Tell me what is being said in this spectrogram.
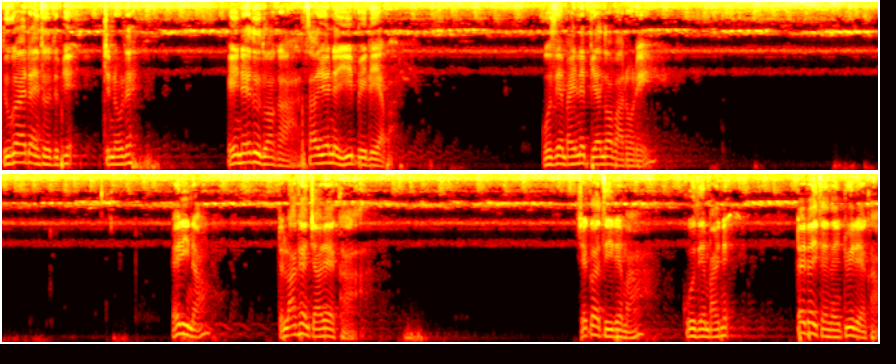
သူကအတိုင်းဆိုသဖြင့်ကျွန်တော်လည်းအိမ်ထဲသို့သွားကစာရွက်နဲ့ရေးပေးလိုက်ရပါတယ် ကိုစင်ပိုင်လည်းပြန်သွားပါတော့တယ်အဲ့ဒီနောက်တလားခန့်ကြားတဲ့အခါရက်ကွက်သေးတဲ့မှာကိုစင်ပိုင်နဲ့တိုက်တိုက်ဆိုင်ဆိုင်တွေ့တဲ့အခါ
